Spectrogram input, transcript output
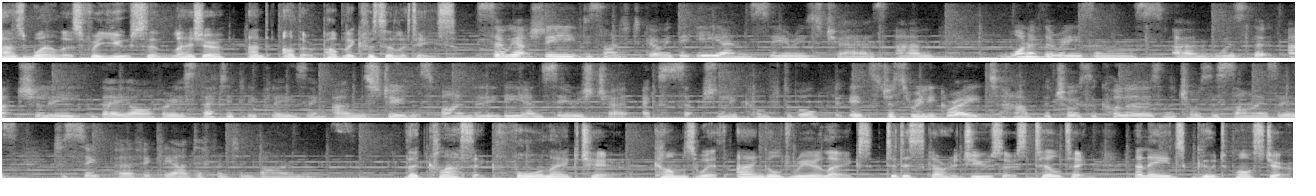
as well as for use in leisure and other public facilities. So we actually decided to go with the EN series chairs. Um, one of the reasons um, was that actually they are very aesthetically pleasing and the students find the EN series chair exceptionally comfortable. It's just really great to have the choice of colours and the choice of sizes to suit perfectly our different environments. The classic four-leg chair comes with angled rear legs to discourage users tilting and aids good posture.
